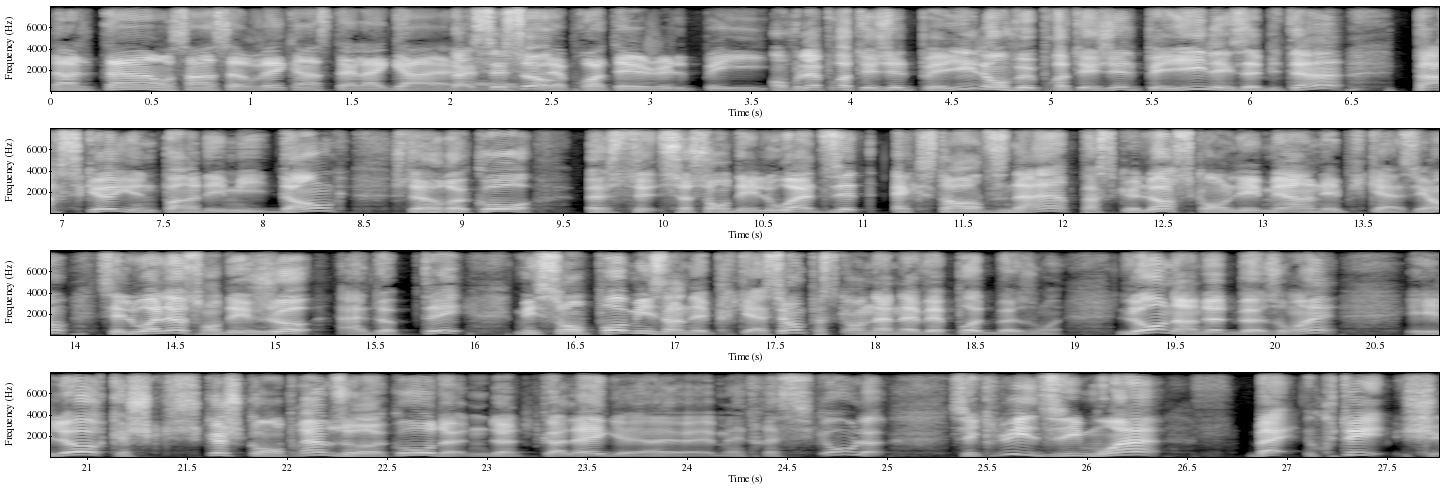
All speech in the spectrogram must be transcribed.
Dans le temps, on s'en servait quand c'était la guerre. Ben, c'est ça. On voulait protéger le pays. On voulait protéger le pays. Là, on veut protéger le pays, les habitants, parce qu'il y a une pandémie. Donc, c'est un recours ce sont des lois dites extraordinaires parce que lorsqu'on les met en application, ces lois-là sont déjà adoptées, mais ne sont pas mises en application parce qu'on n'en avait pas de besoin. Là, on en a de besoin. Et là, ce que je comprends du recours de, notre collègue euh, Maître Sicot, c'est que lui, il dit, moi, ben, écoutez, je,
